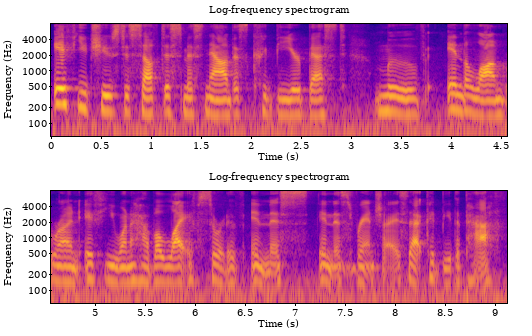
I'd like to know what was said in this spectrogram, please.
if you choose to self dismiss now, this could be your best move in the long run if you want to have a life sort of in this in this franchise. That could be the path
